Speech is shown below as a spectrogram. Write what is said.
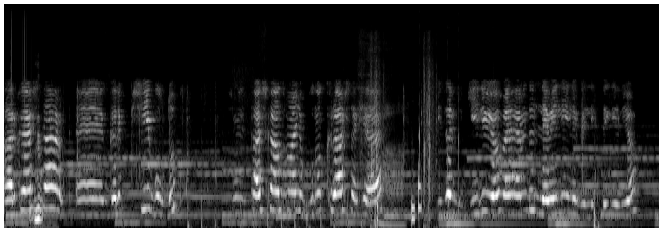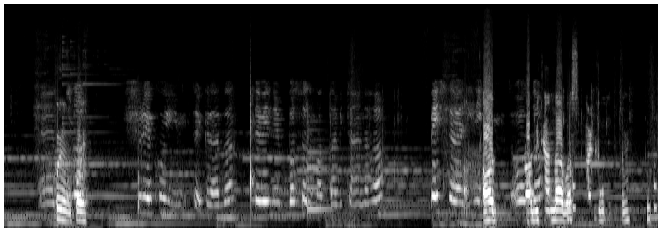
Arkadaşlar eee, garip bir şey bulduk. Şimdi taş kazmayla bunu kırarsak eğer bize geliyor ve hem de leveliyle birlikte geliyor. Eee, Koy onu, bunu koy. Şuraya koyayım tekrardan. Levelini basalım hatta bir tane daha. 5 level Al- oldu. Al bir tane daha bas. Tuttum. Güzel,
